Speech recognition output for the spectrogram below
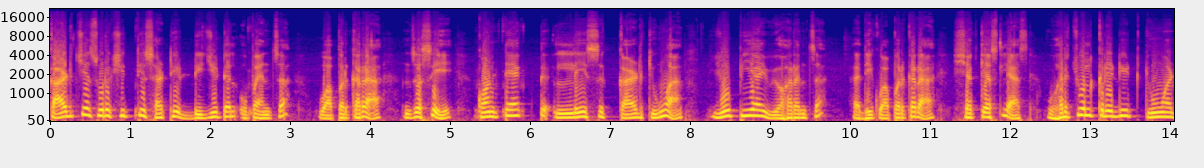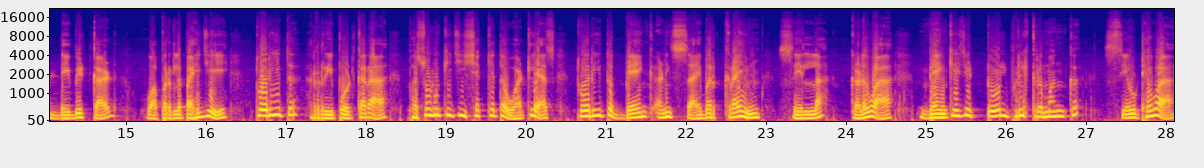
कार्डच्या सुरक्षिततेसाठी डिजिटल उपायांचा वापर करा. जसे कॉन्टॅक्ट लेस कार्ड किंवा यू पी आय व्यवहारांचा अधिक वापर करा. शक्य असल्यास व्हर्च्युअल क्रेडिट किंवा डेबिट कार्ड वापरलं पाहिजे. त्वरित रिपोर्ट करा. फसवणुकीची शक्यता वाटल्यास त्वरित बँक आणि सायबर क्राईम सेलला कळवा. बँकेचे टोल फ्री क्रमांक सेव ठेवा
